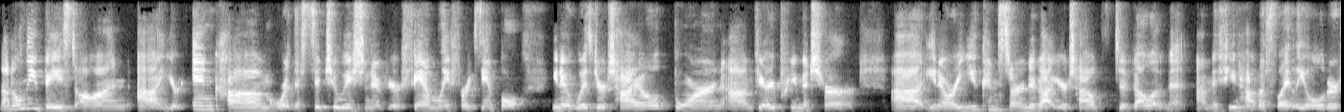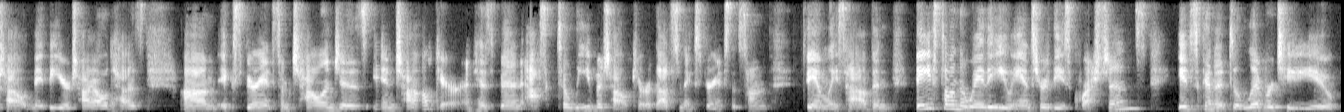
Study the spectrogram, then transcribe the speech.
not only based on uh, your income or the situation of your family. For example, you know, was your child born um, very premature? Uh, you know, are you concerned about your child's development? Um, if you have a slightly older child, maybe your child has um, experienced some challenges in childcare and has been asked to leave a childcare. That's an experience that some families have. And based on the way that you answer these questions, it's going to deliver to you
